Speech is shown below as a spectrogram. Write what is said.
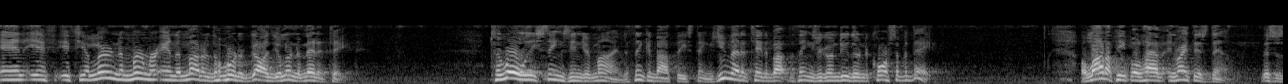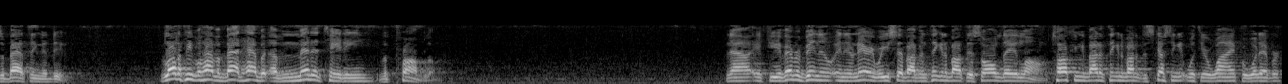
And if, if you learn to murmur and to mutter the Word of God, you'll learn to meditate to roll these things in your mind, to think about these things. You meditate about the things you're going to do during the course of a day. A lot of people have, and write this down. This is a bad thing to do. A lot of people have a bad habit of meditating the problem. Now, if you've ever been in an area where you said, I've been thinking about this all day long, talking about it, thinking about it, discussing it with your wife or whatever,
